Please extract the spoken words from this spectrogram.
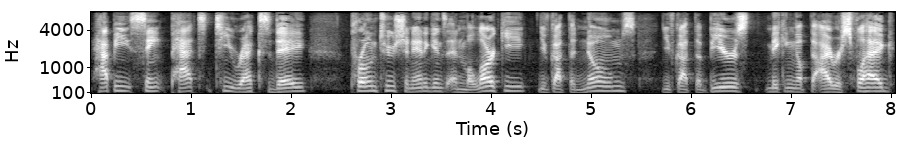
happy St. Pat T-Rex Day, prone to shenanigans and malarkey. You've got the gnomes, you've got the beers making up the Irish flag,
